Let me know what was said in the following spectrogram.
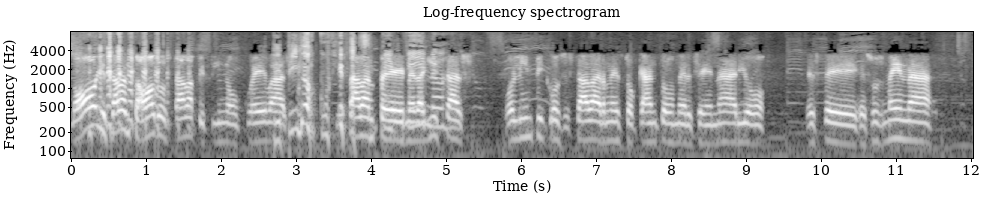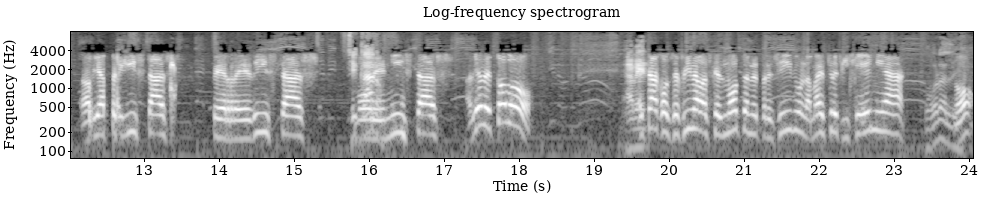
No, y estaban todos, estaba Pepino Cuevas, Pepino Cuevas. estaban Pepino. medallistas olímpicos, estaba Ernesto Canto, mercenario, este Jesús Mena, había priistas, perredistas, Sí, claro. morenistas, había de todo. A Ahí ver, está Josefina Vázquez Mota en el presidium, la maestra Efigenia, Órale. ¿no?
